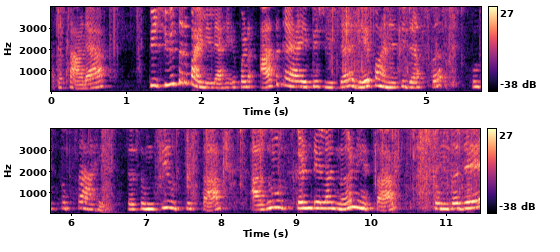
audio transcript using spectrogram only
आता साड्या पिशवी तर पाहिलेली आहे पण आत काय आहे पिशवीच्या? हे पाहण्याची जास्त उत्सुकता आहे. तर तुमची उत्सुकता अजून उत्कंठेला न नेता तुमचं जे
